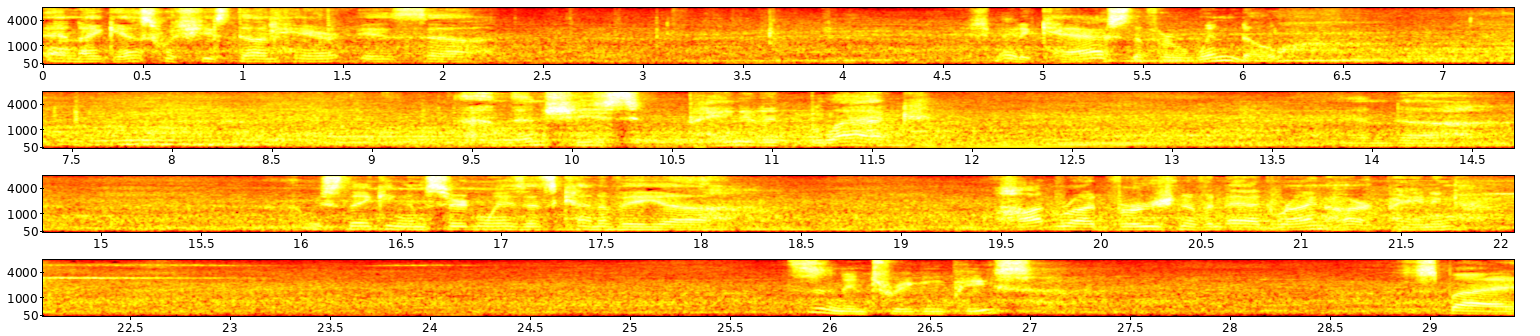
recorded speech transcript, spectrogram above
And I guess what she's done here is uh, she made a cast of her window. And then she's painted it black. And uh, I was thinking in certain ways that's kind of a uh, hot rod version of an Ad Reinhardt painting. This is an intriguing piece. This is by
